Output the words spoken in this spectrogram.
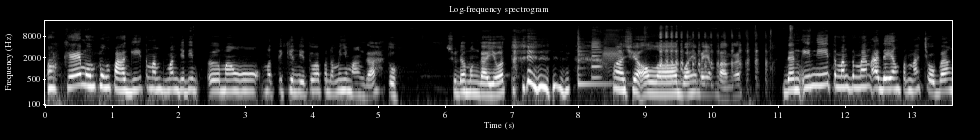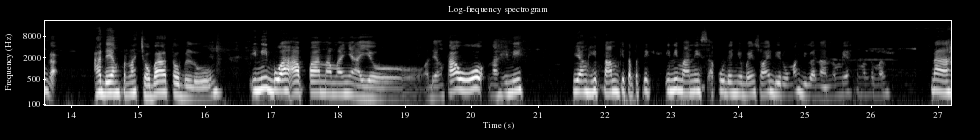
Oke, mumpung pagi teman-teman jadi eh, mau metikin itu apa namanya mangga tuh sudah menggayot. Masya Allah, buahnya banyak banget. Dan ini teman-teman ada yang pernah coba nggak? Ada yang pernah coba atau belum? Ini buah apa namanya? Ayo, ada yang tahu? Nah ini yang hitam kita petik. Ini manis. Aku udah nyobain soalnya di rumah juga nanam ya teman-teman. Nah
